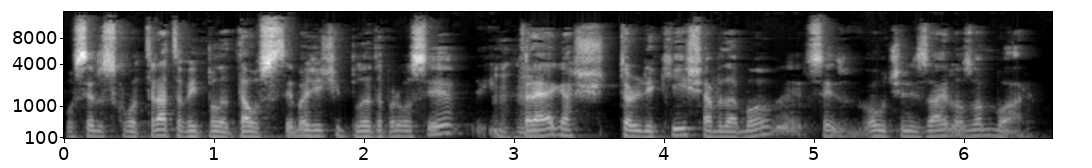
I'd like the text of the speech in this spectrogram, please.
você nos contrata, vem implantar o sistema, a gente implanta para você, uhum. entrega, turnkey, chave na mão, vocês vão utilizar e nós vamos embora.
